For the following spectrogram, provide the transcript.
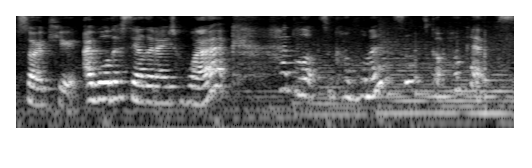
So cute. I wore this the other day to work had lots of compliments and it's got pockets.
